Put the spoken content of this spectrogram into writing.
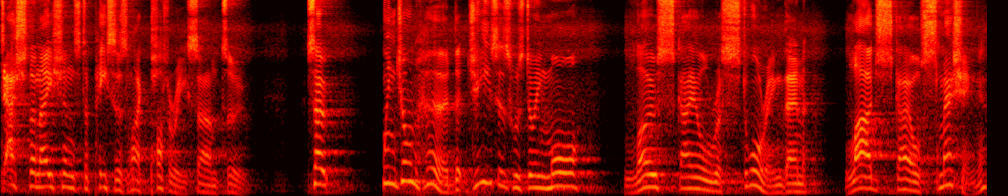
dash the nations to pieces like pottery, Psalm 2. So when John heard that Jesus was doing more low scale restoring than large scale smashing,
